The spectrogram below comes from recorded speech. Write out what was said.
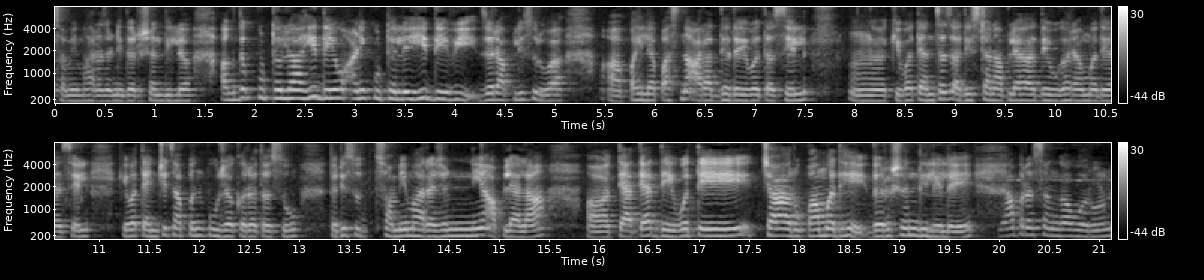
स्वामी महाराजांनी दर्शन दिलं. अगदी कुठलाही देव आणि कुठलीही देवी जर आपली सुरुवात पहिल्यापासनं आराध्य दैवत असेल किंवा त्यांचंच अधिष्ठान आपल्या देवघरामध्ये असेल किंवा त्यांचीच आपण पूजा करत असू तरी सु स्वामी महाराजांनी आपल्याला त्या त्या देवतेच्या रूपामध्ये दर्शन दिलेलं आहे. या प्रसंगावरून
